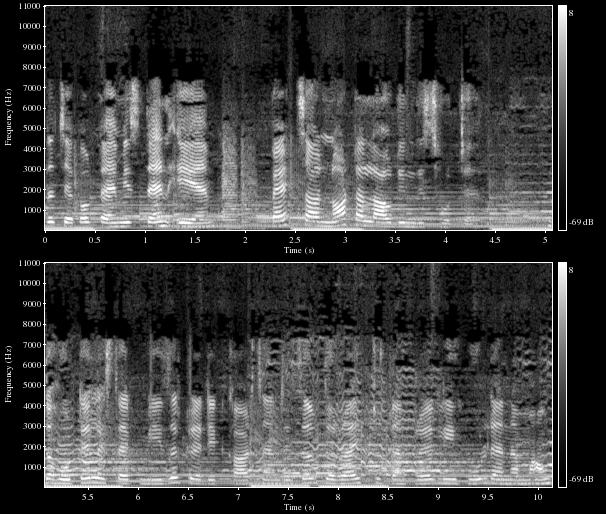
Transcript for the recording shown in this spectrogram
The check-out time is 10 a.m. Pets are not allowed in this hotel. The hotel accepts major credit cards and reserves the right to temporarily hold an amount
